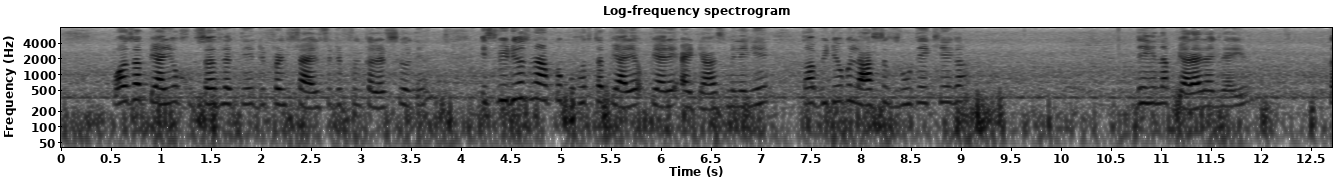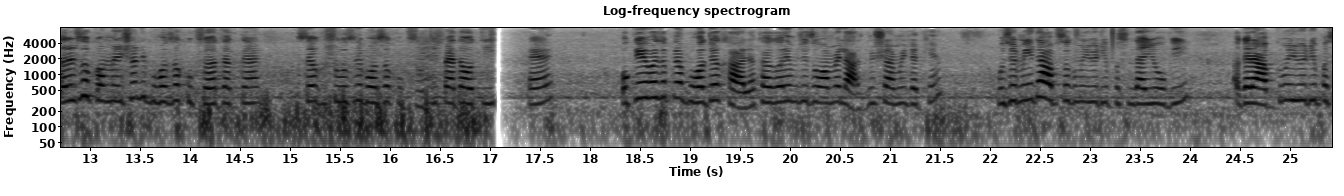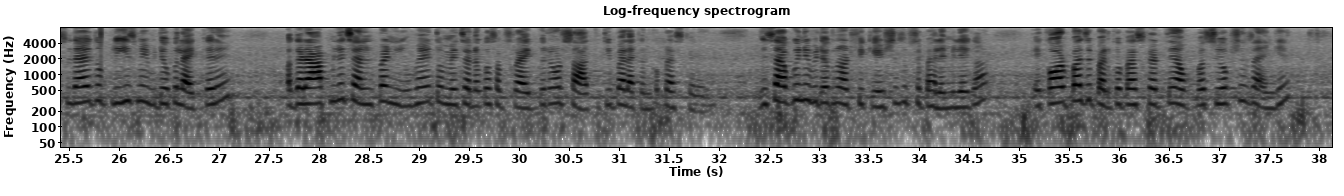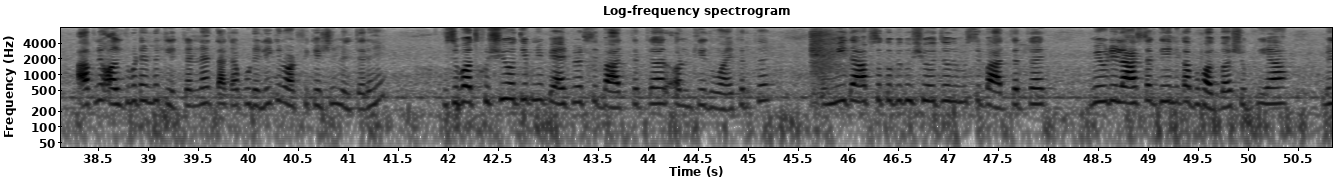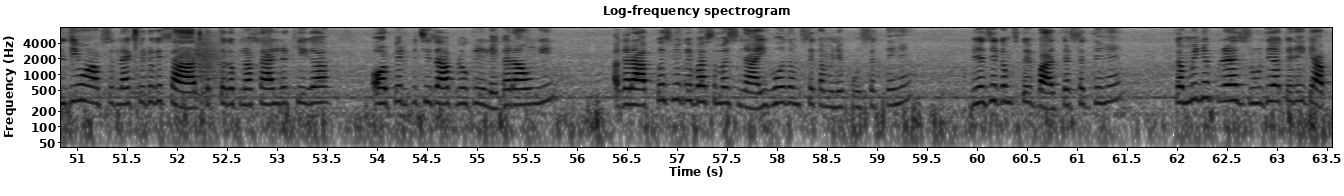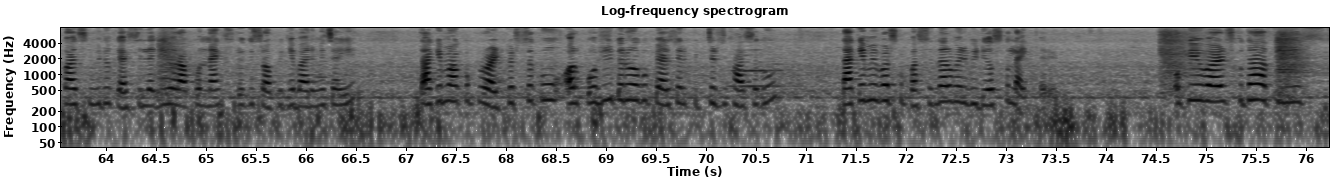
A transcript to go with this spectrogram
बहुत ज़्यादा प्यारी और खूबसूरत लगते हैं डिफरेंट स्टाइल से डिफरेंट कलर्स के होते हैं। इस वीडियोज़ में आपको बहुत ज़्यादा प्यारे प्यारे आइडियाज़ मिलेंगे तो आप वीडियो को लास्ट तक ज़रूर देखिएगा। देखिए ना, प्यारा लग रहा है ये। कलर्स का कॉम्बिनेशन भी बहुत ज़्यादा खूबसूरत लगता है। इससे शूज़ में बहुत ज़्यादा खूबसूरती पैदा होती है। ओके बस अपना बहुत ज़्यादा ख्याल रखा करें। मुझे दुआ में लाजमी शामिल रखें। मुझे उम्मीद है आप सबको मेरी वीडियो पसंद आई होगी। अगर आपको मेरी वीडियो पसंद आए तो प्लीज़ मेरी वीडियो को लाइक करें। अगर आप मेरे चैनल पर न्यू हैं तो मेरे चैनल को सब्सक्राइब करें और साथ ही बेल आइकन को प्रेस करें। जिससे आपको इन वीडियो का नोटिफिकेशन सबसे पहले मिलेगा। एक और बार जब बेल को प्रेस करते हैं, आपके पास ये ऑप्शन आएँगे। आपने ऑल के बटन पर क्लिक करना है ताकि आपको डेली के नोटिफिकेशन मिलते रहें। मुझे बहुत खुशी होती है अपनी प्यार प्यार से बात कर कर और उनकी दुआएँ कर कर। उम्मीद है आप सबको भी खुशी होती होगी मुझसे बात कर कर। मेरी वीडियो लास्ट तक देखने का बहुत बहुत शुक्रिया। मिलती हूँ आपसे नेक्स्ट वीडियो के साथ। तब तक अपना ख्याल रखिएगा। और फिर भी चीज़ आप लोग के लिए लेकर आऊँगी। अगर आपको इसमें कोई बात समझ ना आई हो तो हमसे कमेंट में पूछ सकते हैं। बिना से कम से कोई बात कर सकते हैं। कमेंट में प्रेस ज़रूर दिया करें कि आपको आज की वीडियो कैसी लगी और आपको नेक्स्ट वीडियो किस टॉपिक के बारे में चाहिए। ताकि मैं आपको प्रोवाइड कर सकूँ और कोशिश करूँ आपको प्यारे से पिक्चर दिखा सकूँ। ताकि मेरे वर्ड्स को पसंद आए और मेरी वीडियोस को लाइक करें। ओके वर्ड्स खुदा हाफिज़।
